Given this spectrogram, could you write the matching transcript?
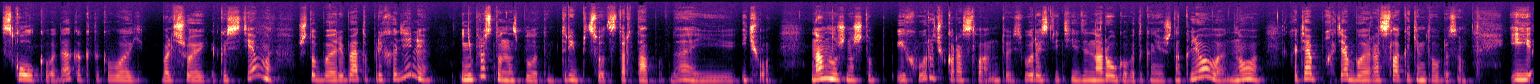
Сколково, да, как таковой большой экосистемы, чтобы ребята приходили, и не просто у нас было там 3 500 стартапов, да, и, и чё. Нам нужно, чтобы их выручка росла. Ну, то есть вырастить единорогов, это, конечно, клево, но хотя хотя бы росла каким-то образом. И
